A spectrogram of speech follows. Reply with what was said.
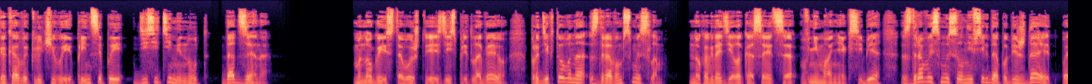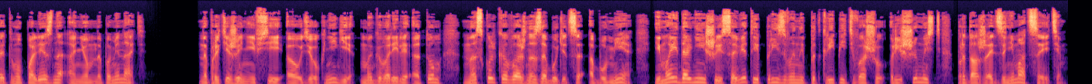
Каковы ключевые принципы 10 минут дадзена? Многое из того, что я здесь предлагаю, продиктовано здравым смыслом, но когда дело касается внимания к себе, здравый смысл не всегда побеждает, поэтому полезно о нем напоминать. На протяжении всей аудиокниги мы говорили о том, насколько важно заботиться об уме, и мои дальнейшие советы призваны подкрепить вашу решимость продолжать заниматься этим.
